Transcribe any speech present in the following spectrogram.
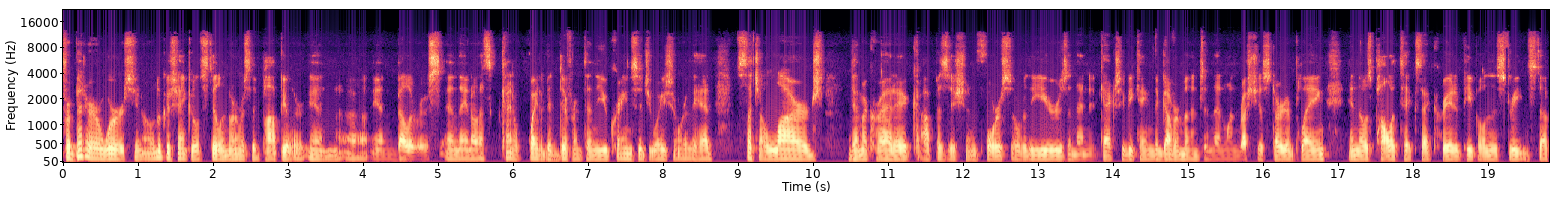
for better or worse, you know, Lukashenko is still enormously popular in uh, in Belarus, and you know that's kind of quite a bit different than the Ukraine situation, where they had such a large democratic opposition force over the years, and then it actually became the government, and then when Russia started playing in those politics, that created people in the street and stuff.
